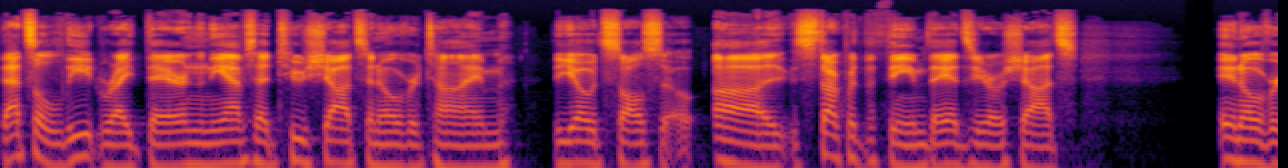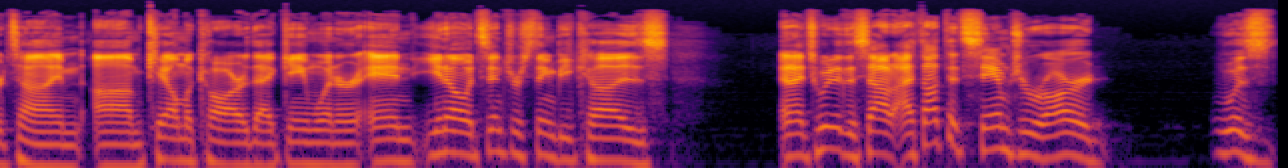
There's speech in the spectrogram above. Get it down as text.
that's elite right there. And then the Avs had two shots in overtime. The Yotes also uh, stuck with the theme. They had zero shots in overtime. Um, Cale Makar, that game winner. And, you know, it's interesting because, and I tweeted this out, I thought that Sam Girard was,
